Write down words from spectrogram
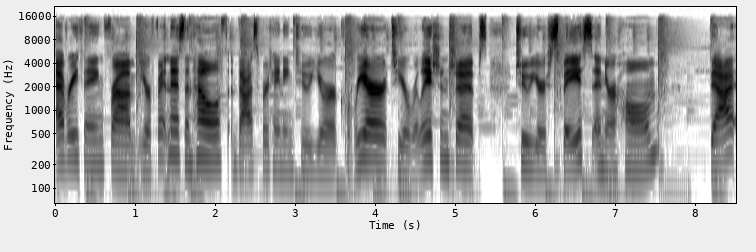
everything from your fitness and health, that's pertaining to your career, to your relationships, to your space and your home. That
